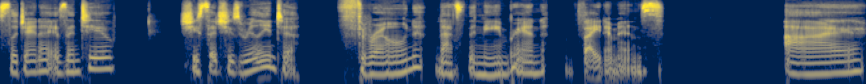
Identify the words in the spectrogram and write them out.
Slajana is into, she said she's really into Thorne. That's the name brand vitamins. I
